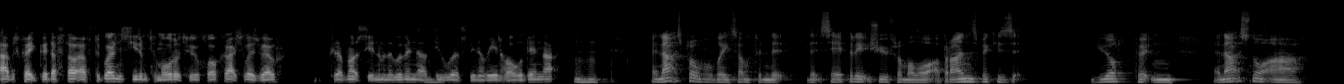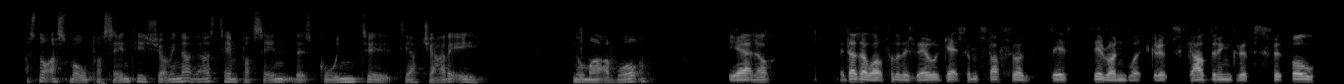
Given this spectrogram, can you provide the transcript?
That was quite good. I thought I have to go in and see them tomorrow at two o'clock actually as well, because I've not seen them. The women that I deal with has been away on holiday and that. Mm-hmm. And that's probably something that, that separates you from a lot of brands because you're putting, and that's not a that's not a small percentage. you know what I mean, that that's ten percent that's going to, to a charity, no matter what. Yeah, I know. It does a lot for them as well. It gets them stuff for they they run like groups, gardening groups, football,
